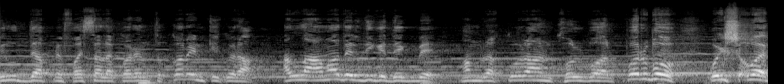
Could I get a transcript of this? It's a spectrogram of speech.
বিরুদ্ধে আপনি ফয়সালা করেন তো করেন কি করা আল্লাহ আমাদের দিকে দেখবে আমরা কোরআন খুলবো আর পড়ব। ওই সময়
